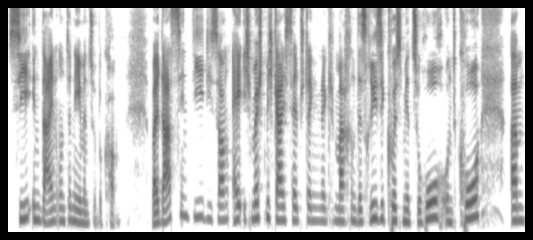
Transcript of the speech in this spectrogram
sie in dein Unternehmen zu bekommen. Weil das sind die, die sagen, hey, ich möchte mich gar nicht selbstständig machen, das Risiko ist mir zu hoch und co. Ähm,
